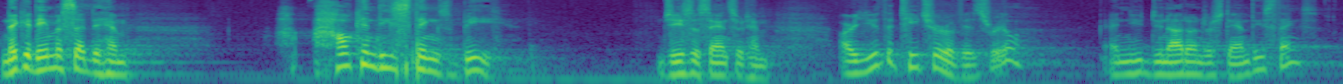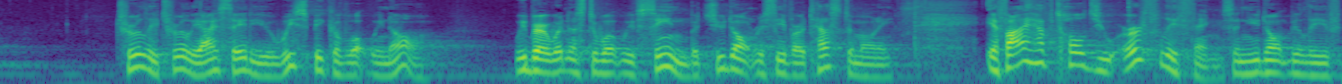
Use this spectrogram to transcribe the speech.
Nicodemus said to him, How can these things be? Jesus answered him, Are you the teacher of Israel, and you do not understand these things? Truly, truly, I say to you, we speak of what we know. We bear witness to what we've seen, but you don't receive our testimony. If I have told you earthly things and you don't believe,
